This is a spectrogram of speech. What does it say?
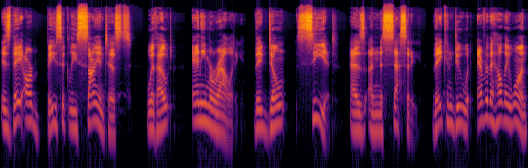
is they are basically scientists without any morality. They don't see it as a necessity. They can do whatever the hell they want.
